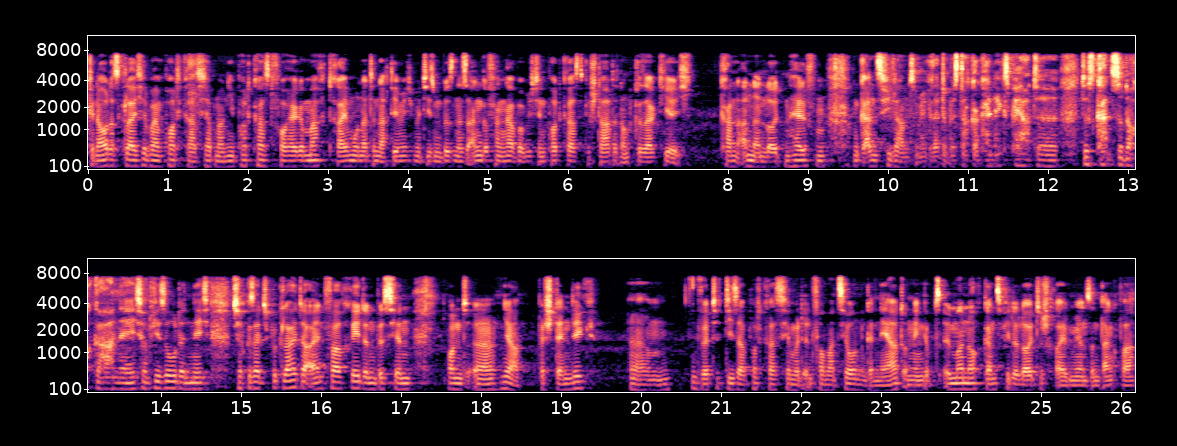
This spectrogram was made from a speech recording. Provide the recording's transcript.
Genau das gleiche beim Podcast. Ich habe noch nie Podcast vorher gemacht. Drei Monate nachdem ich mit diesem Business angefangen habe, habe ich den Podcast gestartet und gesagt, hier, ich kann anderen Leuten helfen. Und ganz viele haben zu mir gesagt, du bist doch gar kein Experte, das kannst du doch gar nicht und wieso denn nicht. Ich habe gesagt, ich begleite einfach, rede ein bisschen und äh, ja, beständig ähm, wird dieser Podcast hier mit Informationen genährt und den gibt's immer noch. Ganz viele Leute schreiben mir und sind dankbar.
